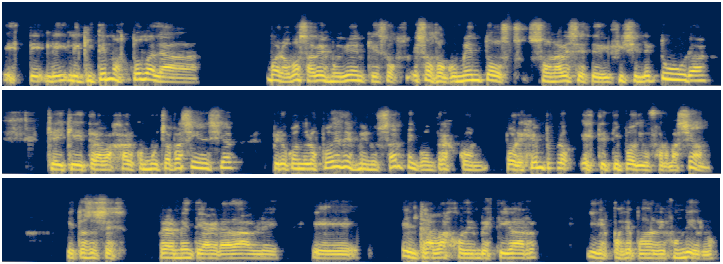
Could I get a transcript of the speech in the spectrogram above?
este, le, quitemos toda la, bueno, vos sabés muy bien que esos, esos documentos son a veces de difícil lectura, que hay que trabajar con mucha paciencia, pero cuando los podés desmenuzar te encontrás con, por ejemplo, este tipo de información. Entonces es realmente agradable eh, el trabajo de investigar y después de poder difundirlo.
